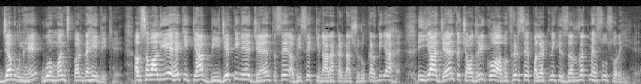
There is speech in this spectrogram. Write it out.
जब उन्हें वो मंच पर नहीं दिखे। अब सवाल यह है कि क्या बीजेपी ने जयंत से अभी से किनारा करना शुरू कर दिया है? या जयंत चौधरी को अब फिर से पलटने की ज़रूरत महसूस हो रही है?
